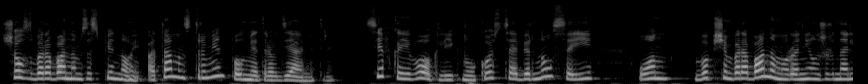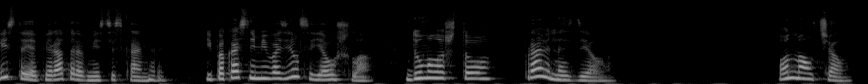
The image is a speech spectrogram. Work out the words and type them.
Шел с барабаном за спиной, а там инструмент полметра в диаметре. Севка его окликнул, Костя обернулся и... Он, в общем, барабаном уронил журналиста и оператора вместе с камерой. И пока с ними возился, я ушла. Думала, что правильно сделала. Он молчал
